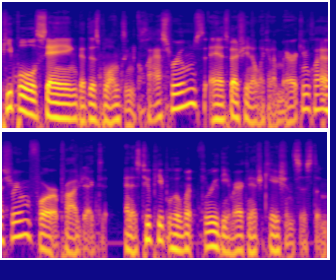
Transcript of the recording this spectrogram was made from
people saying that this belongs in classrooms, especially in a, like an American classroom for a project. And as two people who went through the American education system,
